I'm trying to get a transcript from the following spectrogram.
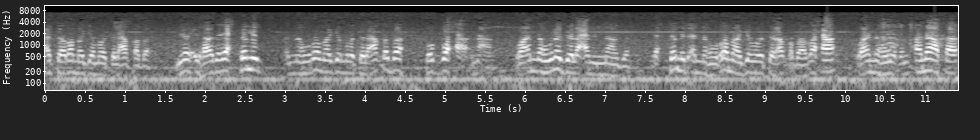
حتى رمى جمرة العقبة. هذا يحتمل أنه رمى جمرة العقبة والضحى نعم وأنه نزل عن الناقة يحتمل أنه رمى جمرة العقبة ضحى وأنه اناخ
